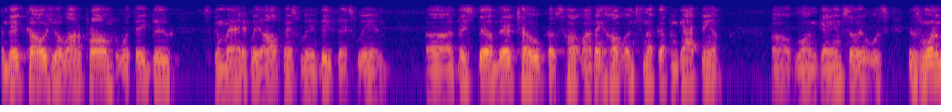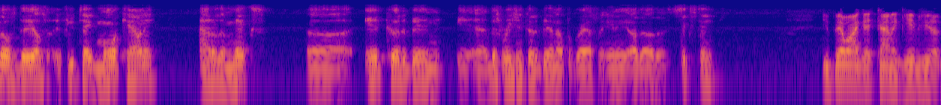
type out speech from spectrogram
and they cause you a lot of problems with what they do schematically, offensively, and defensively. And uh, they stubbed their toe because I think Huntland snuck up and got them uh, one game. So it was it was one of those deals. If you take Moore County out of the mix, uh, it could have been uh, this region could have been up for grabs for any other other 16. You feel like it kind of gives you a,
